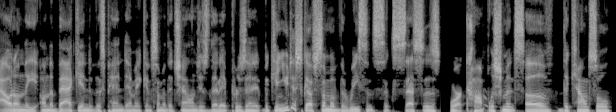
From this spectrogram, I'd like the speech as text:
out on the on the back end of this pandemic and some of the challenges that it presented, but can you discuss some of the recent successes or accomplishments of the council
